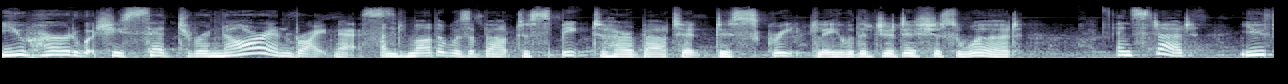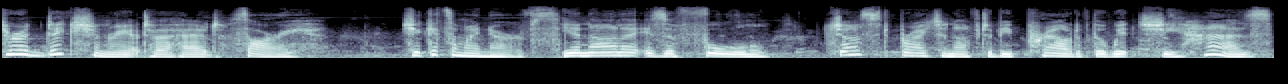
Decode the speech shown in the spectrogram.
You heard what she said to Renarin Brightness. And Mother was about to speak to her about it discreetly with a judicious word. Instead, you threw a dictionary at her head. Sorry. She gets on my nerves. Janala is a fool, just bright enough to be proud of the wits she has,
